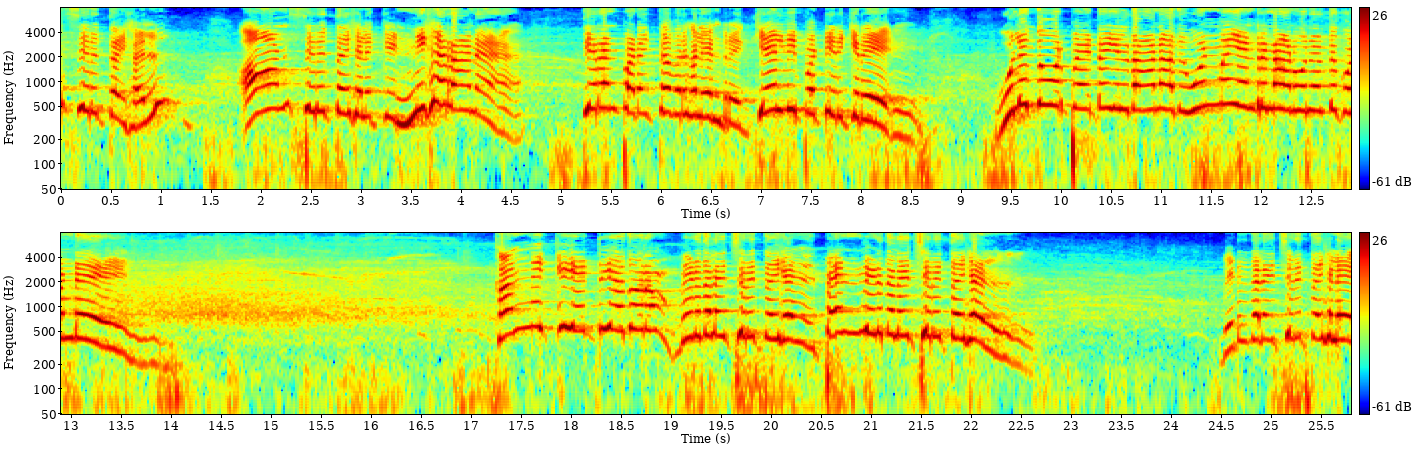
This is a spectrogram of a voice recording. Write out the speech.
பெண் சிறுத்தைகள் ஆண் சிறுத்தைகளுக்கு நிகரான திறன் படைத்தவர்கள் என்று கேள்விப்பட்டிருக்கிறேன். உளுந்தூர்பேட்டையில் தான் அது உண்மை என்று நான் உணர்ந்து கொண்டேன். கண்ணிக்கு எட்டிய தூரம் விடுதலை சிறுத்தைகள் பெண் விடுதலை சிறுத்தைகள். விடுதலை சிறுத்தைகளே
